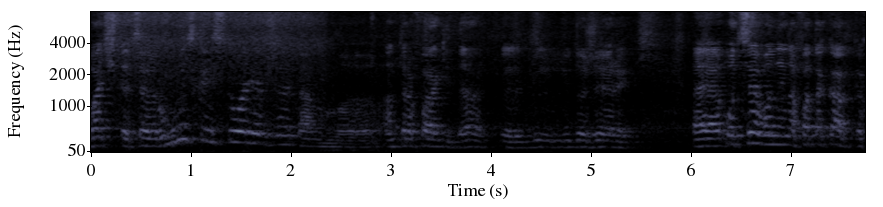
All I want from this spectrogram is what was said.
бачите, це румунська історія вже, там е, антрофаги, да, лю- Е, Оце вони на фотокартках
